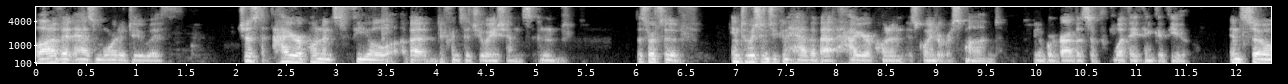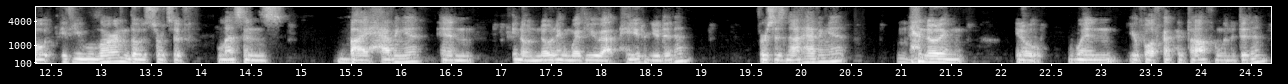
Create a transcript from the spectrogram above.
A lot of it has more to do with just how your opponents feel about different situations and the sorts of intuitions you can have about how your opponent is going to respond, you know, regardless of what they think of you. And so if you learn those sorts of lessons by having it and you know noting whether you got paid or you didn't versus not having it mm-hmm. and noting you know when your bluff got picked off and when it didn't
